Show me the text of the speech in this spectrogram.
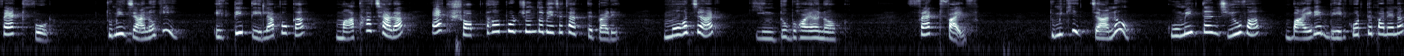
ফ্যাক্ট ফোর তুমি জানো কি? একটি তেলাপোকা মাথা ছাড়া এক সপ্তাহ পর্যন্ত বেঁচে থাকতে পারে। মজার কিন্তু ভয়ানক। ফ্যাক্ট ফাইভ তুমি কি জানো কুমির তার জিহ্বা বাইরে বের করতে পারে না?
